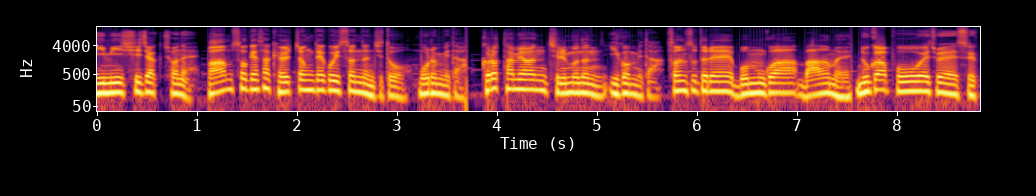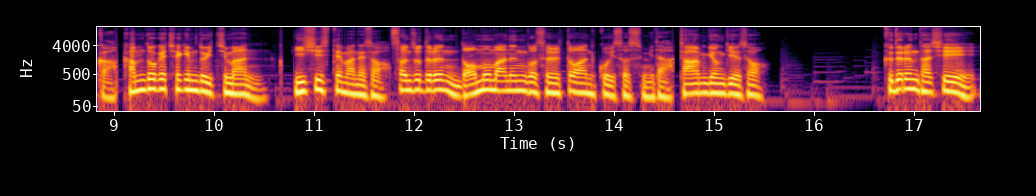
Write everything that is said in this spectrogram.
이미 시작 전에 마음속에서 결정되고 있었는지도 모릅니다. 그렇다면 질문은 이겁니다. 선수들의 몸과 마음을 누가 보호해줘야 했을까? 감독의 책임도 있지만 이 시스템 안에서 선수들은 너무 많은 것을 떠안고 있었습니다. 다음 경기에서 그들은 다시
